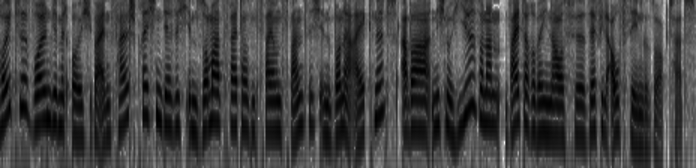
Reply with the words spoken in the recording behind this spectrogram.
Heute wollen wir mit euch über einen Fall sprechen, der sich im Sommer 2022 in Bonn ereignet, aber nicht nur hier, sondern weit darüber hinaus für sehr viel Aufsehen gesorgt hat.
